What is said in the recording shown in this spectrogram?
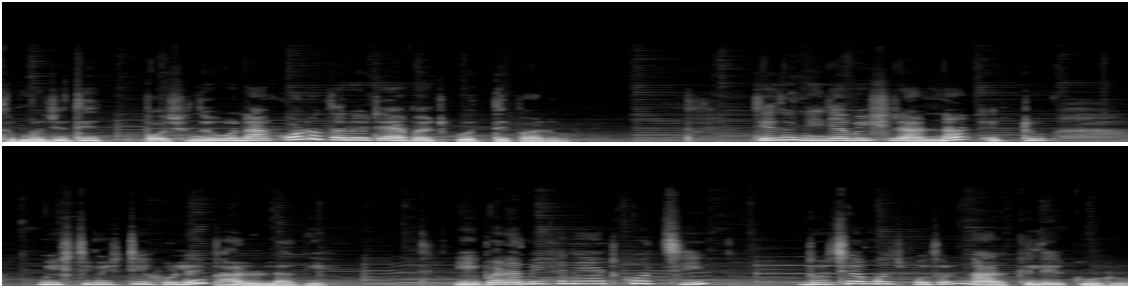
তোমরা যদি পছন্দ না করো, তাহলে এটা অ্যাভয়েড করতে পারো। যেহেতু নিরামিষ রান্না, একটু মিষ্টি মিষ্টি হলে ভালো লাগে। এবার আমি এখানে অ্যাড করছি দু চামচ মতন নারকেলের গুঁড়ো।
